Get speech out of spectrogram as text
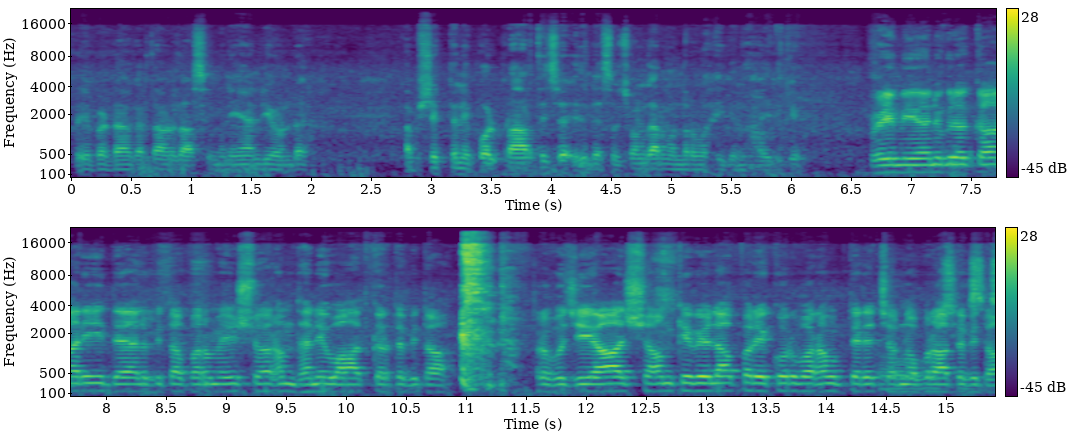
പ്രിയപ്പെട്ട കർത്താവിനദാസൻ മിനിയാൻഡിയുണ്ട് അഭിഷക്തൻ ഇപ്പോൾ പ്രാർത്ഥിച്ച് ഇതിൻ്റെ സുചോങ്കാർമം നിർവഹിക്കുന്നതായിരിക്കും प्रेमी अनुग्रहकारी दयाल पिता परमेश्वर हम धन्यवाद करते पिता प्रभु जी आज शाम की वेला पर एक और बार हम तेरे चरणों पर आते पिता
